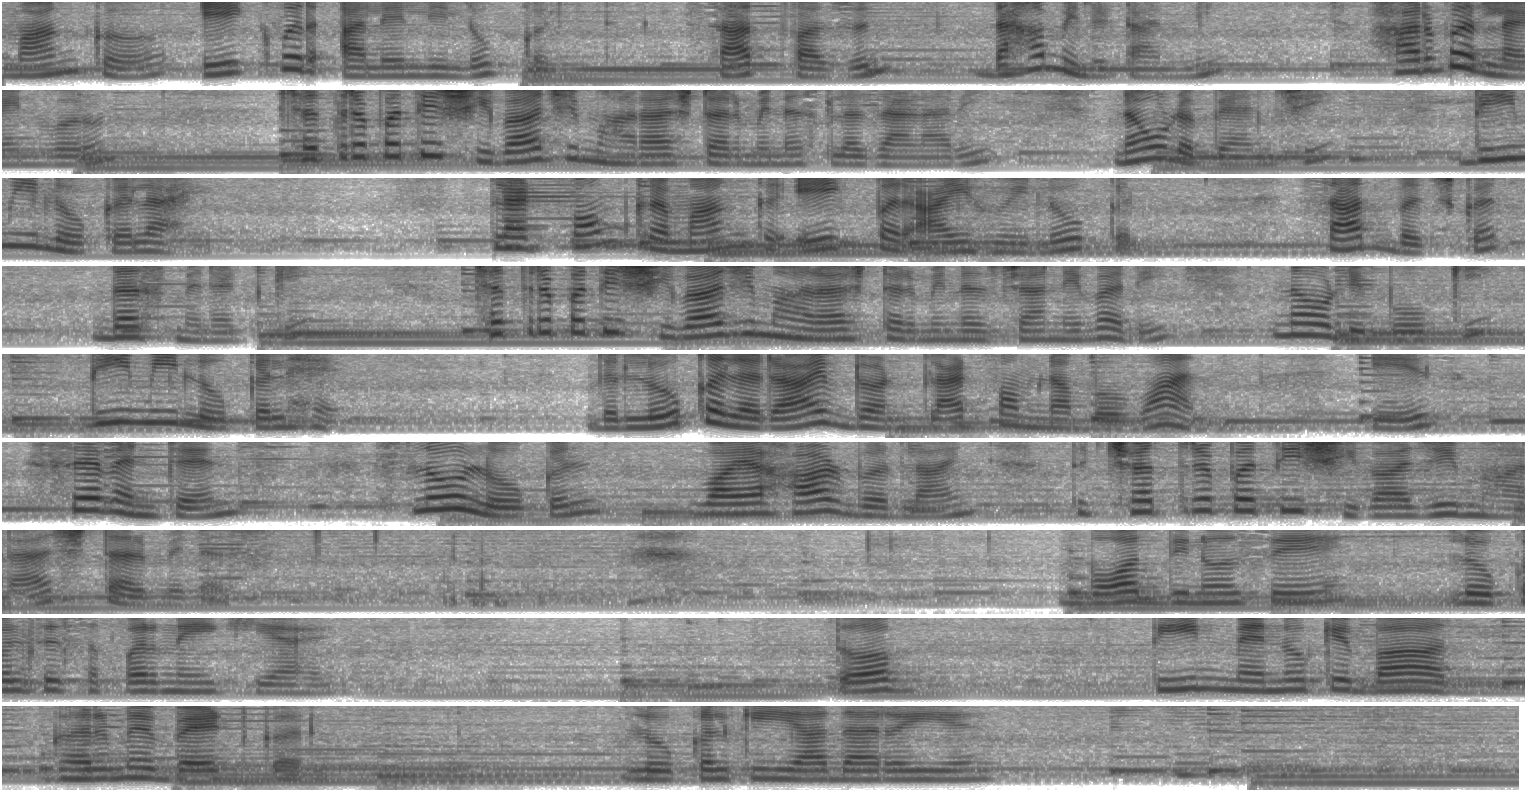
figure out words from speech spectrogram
क्रमांक एकवर आलेली लोकल सात वाजून दहा मिनिटांनी हार्बर लाईनवरून छत्रपती शिवाजी महाराज टर्मिनसला जाणारी नऊ डब्यांची धीमी लोकल आहे. प्लेटफॉर्म क्रमांक एक पर आई हुई लोकल सात बजकर दस मिनट की छत्रपति शिवाजी महाराज टर्मिनस जाने वाली नौ डिब्बों की धीमी लोकल है. The local arrived on platform number one is seven tenths slow local via Harbour Line to Chhatrapati Shivaji Maharaj terminus बहुत दिनों से लोकल से सफ़र नहीं किया है। तो अब तीन महीनों के बाद घर में बैठकर लोकल की याद आ रही है।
